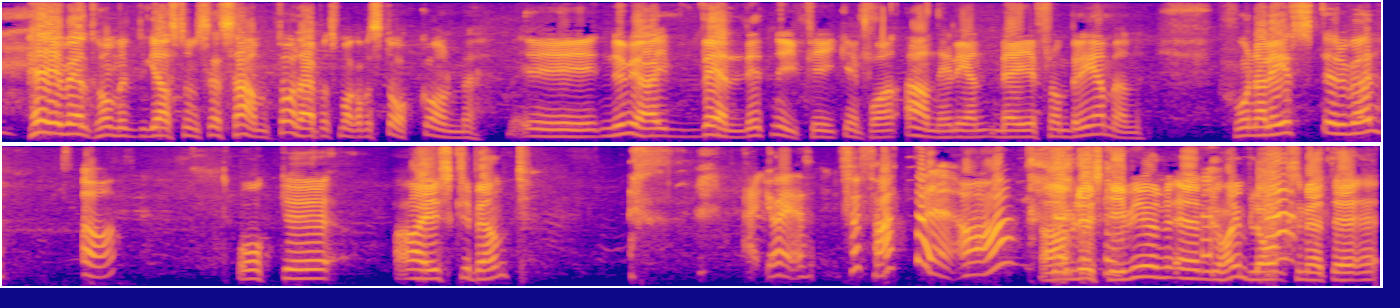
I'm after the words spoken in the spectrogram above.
Hej och välkommen till Gastronomiska samtal här på Smaka på Stockholm. Eh, nu är jag väldigt nyfiken på Ann-Helén Meijer från Bremen. Journalist är du väl? Ja. Och eh, arg skribent? Jag är författare, ja. Ja, men du skriver ju en, en, du har en blogg som heter... eh,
